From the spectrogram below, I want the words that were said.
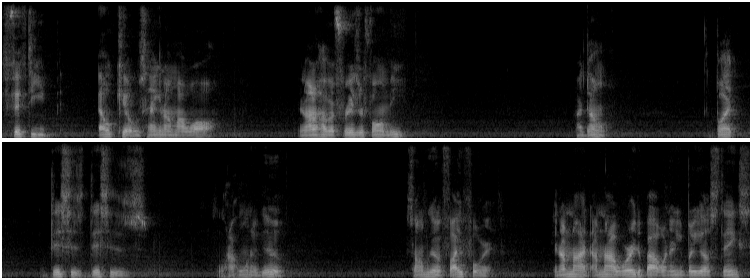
50 elk kills hanging on my wall. And I don't have a freezer full of meat. I don't. But this is this is what I want to do. So I'm going to fight for it. And I'm not I'm not worried about what anybody else thinks.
